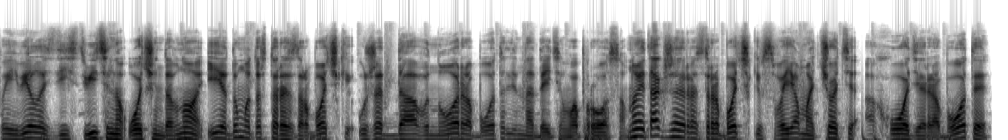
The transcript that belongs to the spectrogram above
появилась действительно очень давно, и я думаю, то, что разработчики уже давно работали над этим вопросом. Ну и также разработчики в своем отчете о ходе работы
